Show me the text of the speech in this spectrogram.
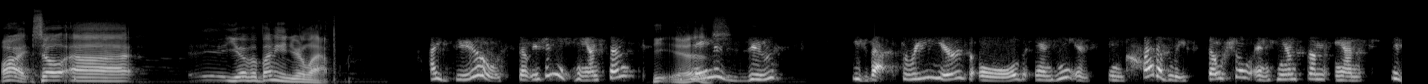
All right. So uh, you have a bunny in your lap. I do. So isn't he handsome? He is. His name is Zeus. He's about three years old, and he is incredibly social and handsome, and his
